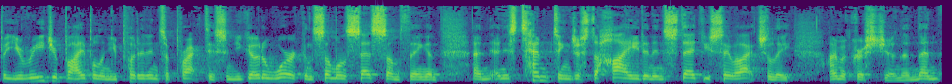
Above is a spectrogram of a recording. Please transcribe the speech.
but you read your Bible and you put it into practice and you go to work and someone says something and, and, and it's tempting just to hide. And instead you say, well, actually, I'm a Christian. And then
